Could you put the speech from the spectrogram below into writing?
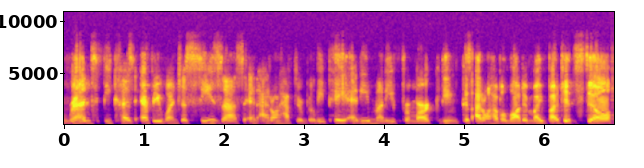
rent because everyone just sees us and I don't have to really pay any money for marketing because I don't have a lot in my budget still.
